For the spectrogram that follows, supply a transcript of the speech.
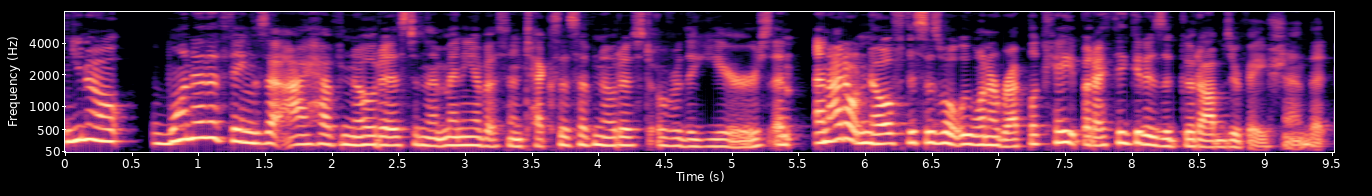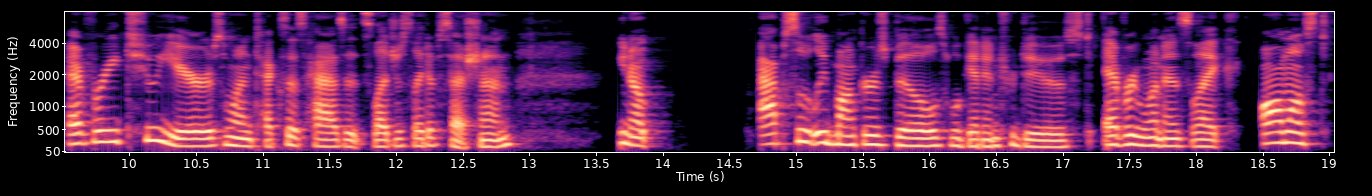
you know, one of the things that I have noticed and that many of us in Texas have noticed over the years, and, and I don't know if this is what we want to replicate, but I think it is a good observation that every two years when Texas has its legislative session, you know, absolutely bonkers bills will get introduced. Everyone is like, almost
